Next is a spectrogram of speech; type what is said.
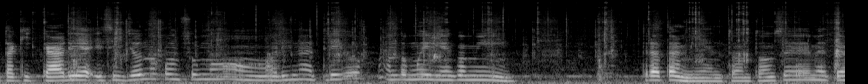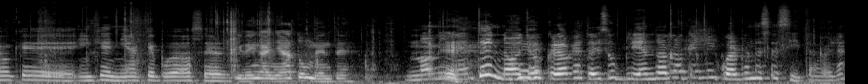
taquicardia y si yo no consumo harina de trigo, ando muy bien con mi tratamiento. Entonces me tengo que ingeniar qué puedo hacer. Y de engañar a tu mente. No, mi mente no, yo creo que estoy supliendo lo que mi cuerpo necesita, ¿verdad?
